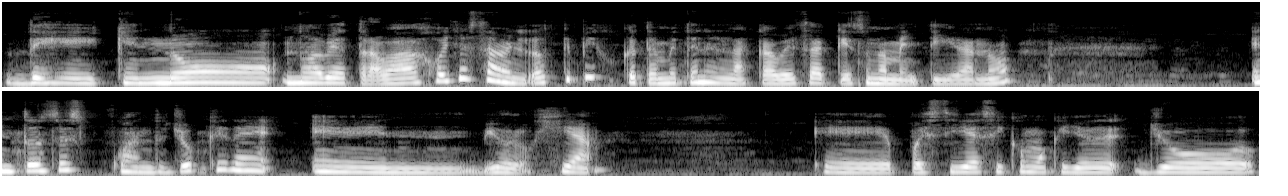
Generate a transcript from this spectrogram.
de que no, no había trabajo. Ya saben, lo típico que te meten en la cabeza que es una mentira, ¿no? Entonces, cuando yo quedé en biología, eh, pues sí, así como que yo, yo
